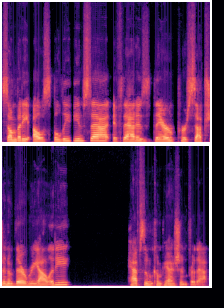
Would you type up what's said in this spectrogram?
somebody else believes that, if that is their perception of their reality, have some compassion for that.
